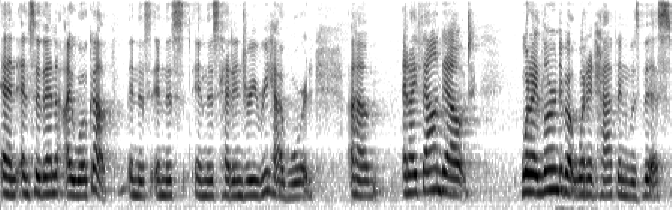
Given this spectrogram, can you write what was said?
and and so then I woke up in this in this in this head injury rehab ward, um, and I found out what I learned about what had happened was this:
